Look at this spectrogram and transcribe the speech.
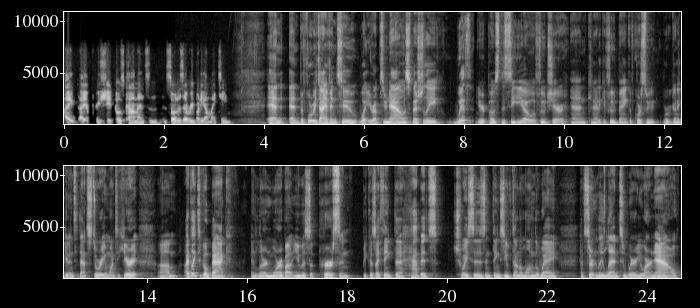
I, I appreciate those comments, and, and so does everybody on my team. And and before we dive into what you're up to now, especially with your post the CEO of FoodShare and Connecticut Food Bank, of course we we're going to get into that story and want to hear it. Um, I'd like to go back and learn more about you as a person because I think the habits, choices, and things you've done along the way have certainly led to where you are now,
